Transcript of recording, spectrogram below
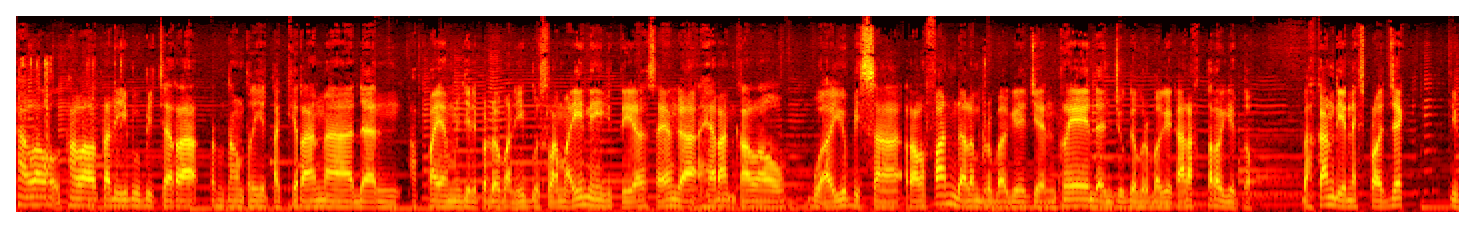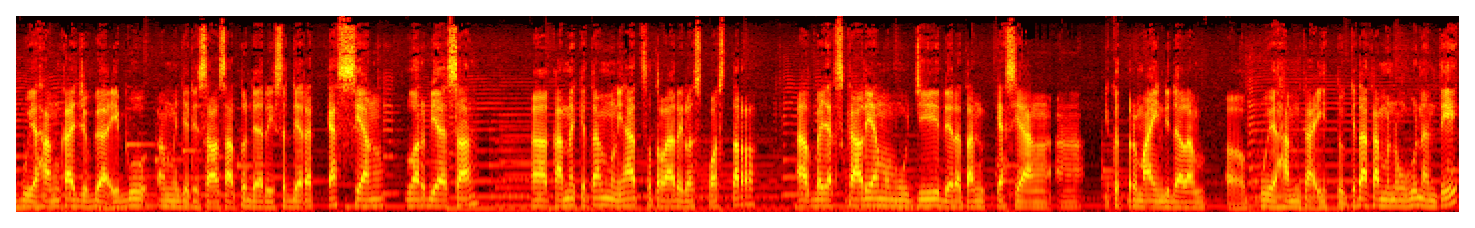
Kalau kalau tadi Ibu bicara tentang Trihita Kirana dan apa yang menjadi pedoman Ibu selama ini gitu ya, saya nggak heran kalau Bu Ayu bisa relevan dalam berbagai genre dan juga berbagai karakter gitu. Bahkan di Next Project Ibu Yahamka juga Ibu menjadi salah satu dari sederet cast yang luar biasa uh, karena kita melihat setelah rilis poster uh, banyak sekali yang memuji deretan cast yang uh, ikut bermain di dalam uh, Bu Yahamka itu. Kita akan menunggu nanti.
